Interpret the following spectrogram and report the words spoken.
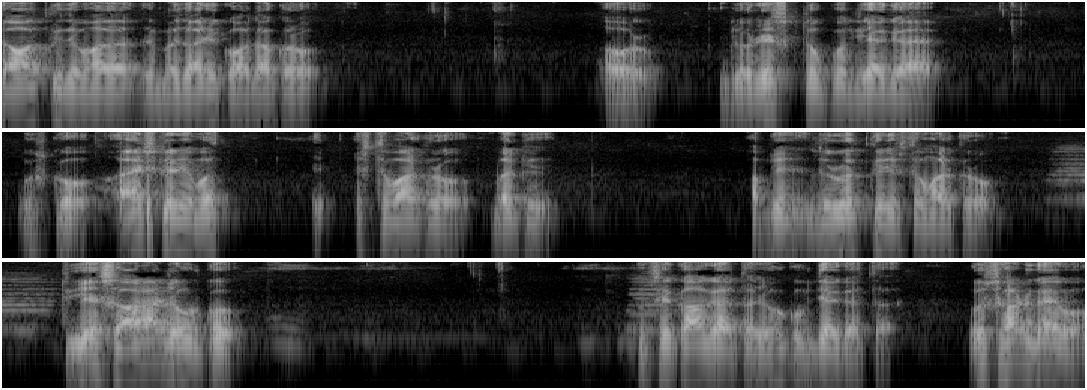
دعوت کی ذمہ داری کو ادا کرو اور جو رسک تم کو دیا گیا ہے اس کو عائش کے لیے مت استعمال کرو بلکہ اپنی ضرورت کے لیے استعمال کرو تو یہ سارا جو ان کو ان سے کہا گیا تھا جو حکم دیا گیا تھا اس سے ہٹ گئے وہ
